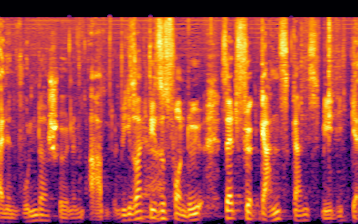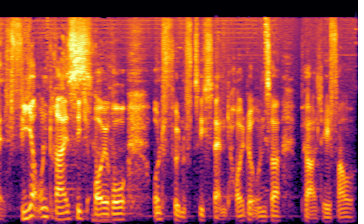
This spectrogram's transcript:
einen wunderschönen Abend. Und wie gesagt, ja. dieses Fondue-Set für ganz, ganz wenig Geld. 34 Euro und 50 Cent. Heute unser Pearl TV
